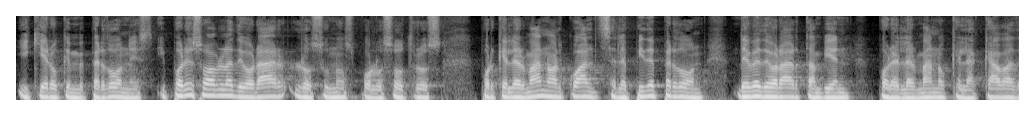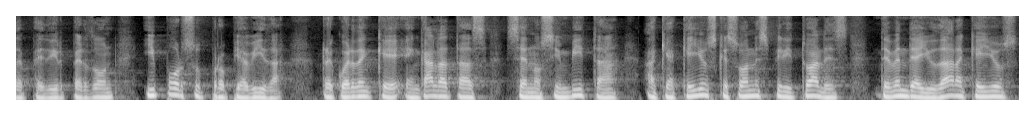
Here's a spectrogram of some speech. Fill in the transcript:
y quiero que me perdones. Y por eso habla de orar los unos por los otros, porque el hermano al cual se le pide perdón debe de orar también por el hermano que le acaba de pedir perdón y por su propia vida. Recuerden que en Gálatas se nos invita a que aquellos que son espirituales deben de ayudar a aquellos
